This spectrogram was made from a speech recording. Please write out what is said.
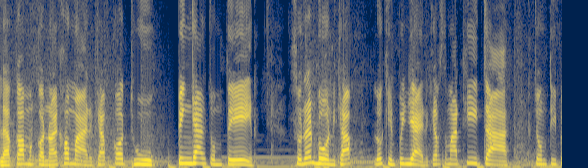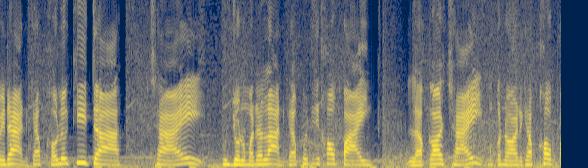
แล้วก็มังกรน้อยเข้ามานะครับก็ถูกปิ้งย่างโจมตี ส่วนด้านบนครับรถเข็นปืนใหญ่นะครับสามารถที่จะโจมตีไปได้นะครับเขาเลือกที่จะใช้หุ่นยนต์ลงมาด้านล่างนะครับเพื่อที่จะเข้าไป แล้วก็ใช้มังกรน้อยนะครับเข้าไป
